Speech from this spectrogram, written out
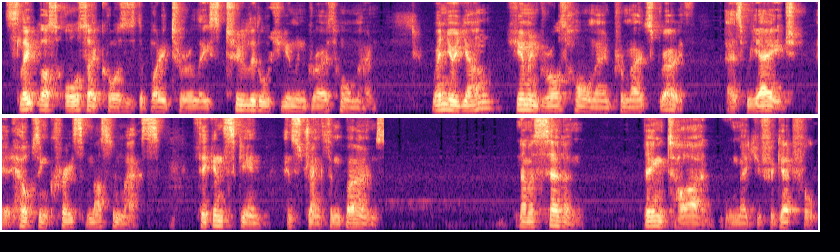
Sleep loss also causes the body to release too little human growth hormone, When you're young, human growth hormone promotes growth. As we age, it helps increase muscle mass, thicken skin, and strengthen bones. Number seven, being tired will make you forgetful.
